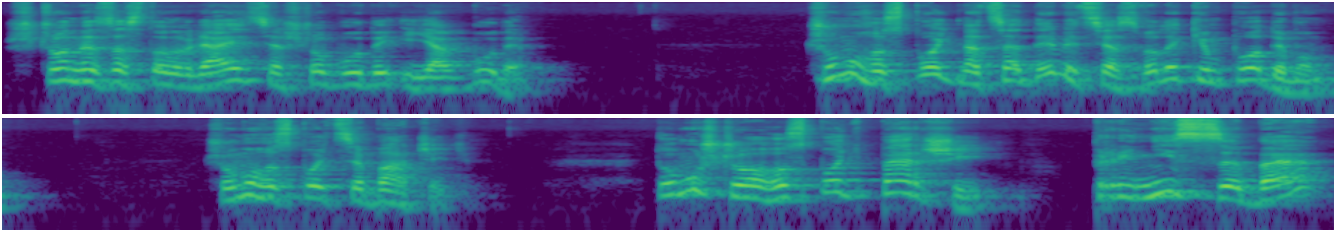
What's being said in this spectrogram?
що не застановляється, що буде і як буде. Чому Господь на це дивиться з великим подивом? Чому Господь це бачить? Тому що Господь перший приніс себе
